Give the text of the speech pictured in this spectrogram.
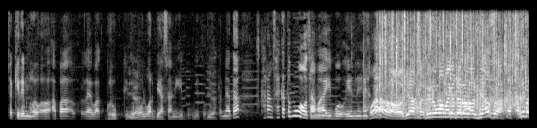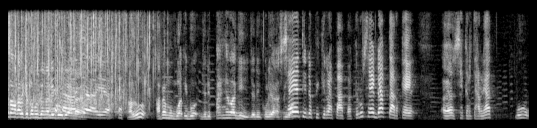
saya kirim eh, apa lewat grup gitu Iya. bahwa luar biasa nih ibu gitu Iya. ternyata sekarang saya ketemu sama ibu ini Wow, dia di rumah Michael Cara luar biasa. Ini pertama kali ketemu dengan Ibu Diana. iya iya Lalu apa yang membuat Ibu jadi pengen lagi jadi kuliah S2? Saya tidak pikir apa-apa. Terus saya daftar ke eh, sekretariat. Mau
